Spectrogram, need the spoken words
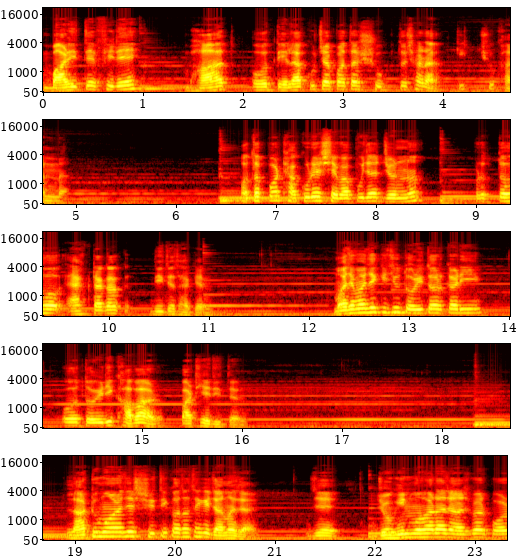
বাড়িতে ফিরে ভাত ও তেলাকুচা পাতার সুক্ত ছাড়া কিচ্ছু খান না। অতঃপর ঠাকুরের সেবা পূজার জন্য প্রত্যহ এক টাকা দিতে থাকেন। মাঝে মাঝে কিছু তরি তরকারি ও তৈরি খাবার পাঠিয়ে দিতেন। লাটু মহারাজের স্মৃতিকথা থেকে জানা যায় যে, যোগিন মহারাজ আসবার পর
